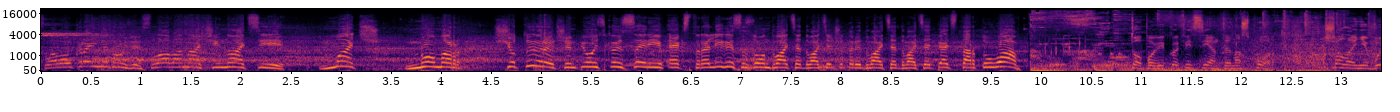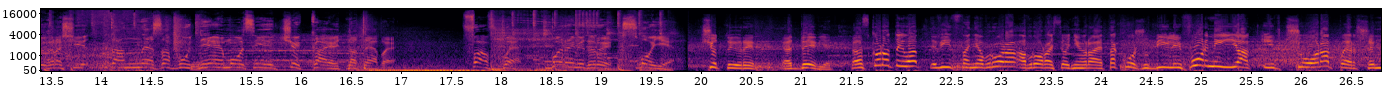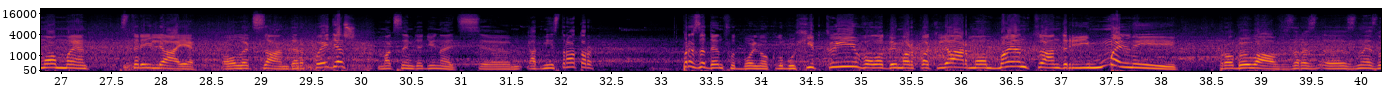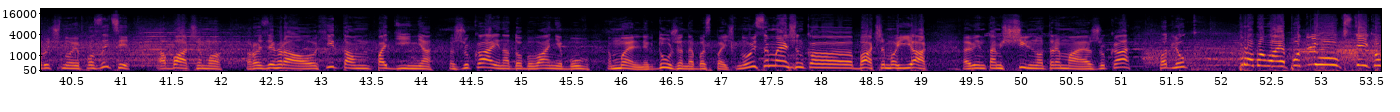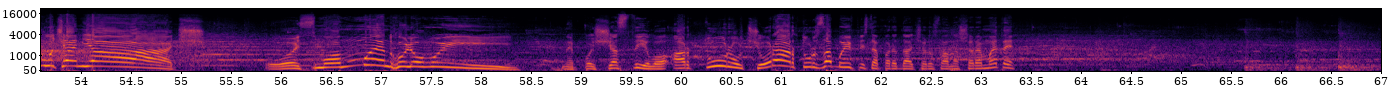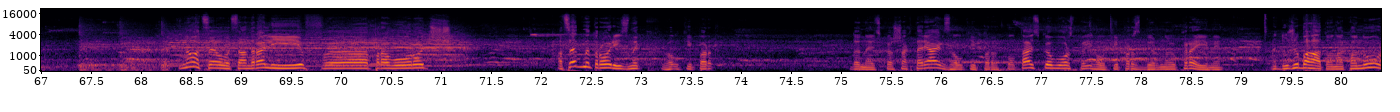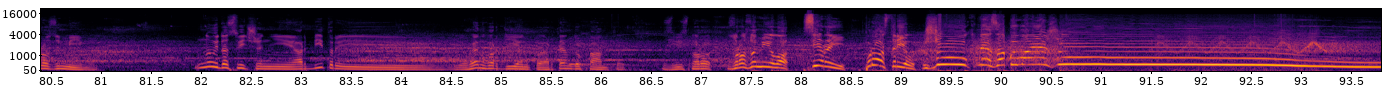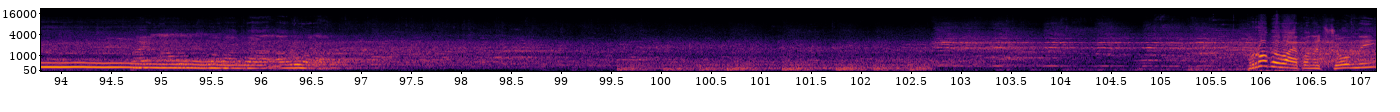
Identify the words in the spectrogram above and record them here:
Слава Україні, друзі! Слава нашій нації! Матч номер 4 чемпіонської серії Екстраліги сезон 2024-2025 стартував. Топові коефіцієнти на спорт, шалені виграші та незабутні емоції чекають на тебе. Фавбет. Бери від гри своє. 4-9. Е, Скоротила відстань Аврора. Аврора сьогодні грає також у білій формі, як і вчора. Перший момент стріляє Олександр Педяш. Максим Дядюнець, е, адміністратор. Президент футбольного клубу Хід Київ Володимир Котляр. Момент Андрій Мельник пробивав з, е, з незручної позиції. А бачимо, розіграло хід там падіння жука, і на добиванні був Мельник. Дуже небезпечно. Ну і Семенченко бачимо, як він там щільно тримає жука. Подлюк пробиває Подлюк. Стійко влучає м'яч. Ось момент гольовий. Не пощастило Артуру. Вчора Артур забив після передачі Руслана Шеремети. Ну, це Олександр Алієв е, праворуч. А це Дмитро Різник, голкіпер Донецького Шахтаря, екс-голкіпер Полтавської Ворскли і голкіпер збірної України. Дуже багато на кону, розуміємо. Ну і досвідчені арбітри, і Євген Гордієнко, Артем Духан. Тут, Звісно, зрозуміло. Сірий простріл. Жук не забиває жук! Пробиває поночовний.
